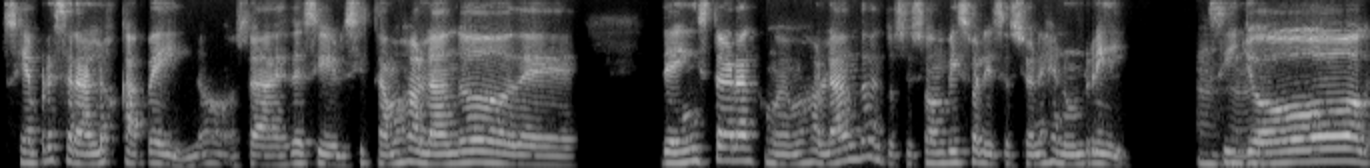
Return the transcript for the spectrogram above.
siempre serán los KPI, ¿no? O sea, es decir, si estamos hablando de, de Instagram, como hemos hablando, entonces son visualizaciones en un reel. Si yo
